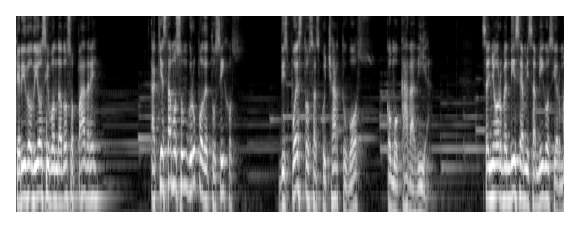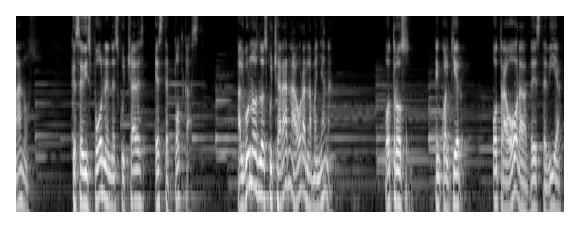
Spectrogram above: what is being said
Querido Dios y bondadoso Padre, aquí estamos un grupo de tus hijos, dispuestos a escuchar tu voz como cada día. Señor, bendice a mis amigos y hermanos que se disponen a escuchar este podcast. Algunos lo escucharán ahora en la mañana, otros en cualquier otra hora de este día.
